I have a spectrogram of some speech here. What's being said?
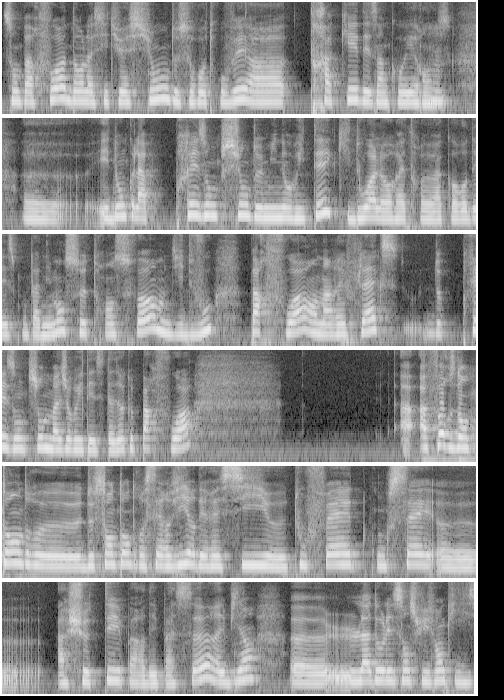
sont parfois dans la situation de se retrouver à traquer des incohérences. Mmh. Euh, et donc la présomption de minorité qui doit leur être accordée spontanément se transforme, dites-vous, parfois en un réflexe de présomption de majorité. C'est-à-dire que parfois, à, force d'entendre, de s'entendre servir des récits tout faits qu'on sait achetés par des passeurs, eh bien, l'adolescent suivant qui,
